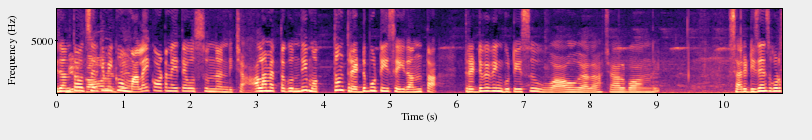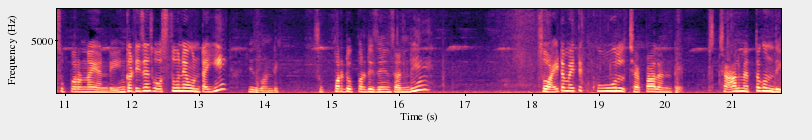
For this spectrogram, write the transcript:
ఇదంతా వచ్చేసరికి మీకు మలై కాటన్ అయితే వస్తుందండి. చాలా మెత్తగా ఉంది. మొత్తం థ్రెడ్ బుటీస్ ఇదంతా. థ్రెడ్ వివింగ్ బుటీస్. వావ్ కదా చాలా బాగుంది. సరే డిజైన్స్ కూడా సూపర్ ఉన్నాయండి. ఇంకా డిజైన్స్ వస్తూనే ఉంటాయి. ఇదిగోండి. సూపర్ డూపర్ డిజైన్స్ అండి. సో ఐటమ్ అయితే కూల్ చెప్పాలంటే. చాలా మెత్తగా ఉంది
